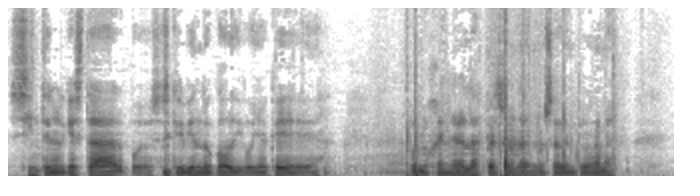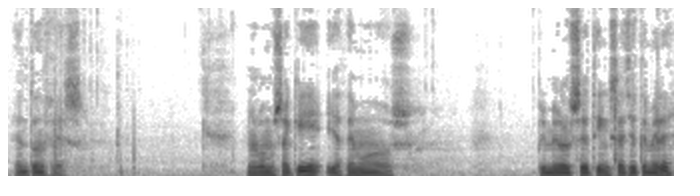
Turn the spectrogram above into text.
sin tener que estar pues escribiendo código, ya que por lo general las personas no saben programar. Entonces, nos vamos aquí y hacemos primero el settings HTML.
